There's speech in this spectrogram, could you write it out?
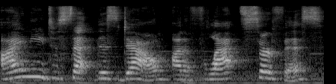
I need to set this down on a flat surface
